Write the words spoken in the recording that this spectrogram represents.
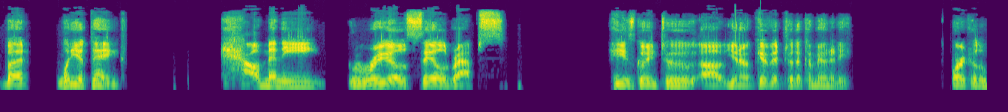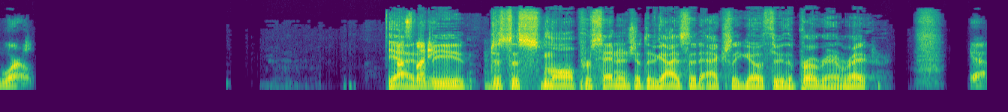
But what do you think? How many real sale reps he's going to, uh, you know, give it to the community or to the world? Yeah, it'll be just a small percentage of the guys that actually go through the program, right? Yeah.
